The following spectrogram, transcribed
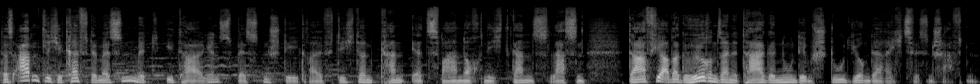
Das abendliche Kräftemessen mit Italiens besten Stegreifdichtern kann er zwar noch nicht ganz lassen, dafür aber gehören seine Tage nun dem Studium der Rechtswissenschaften.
